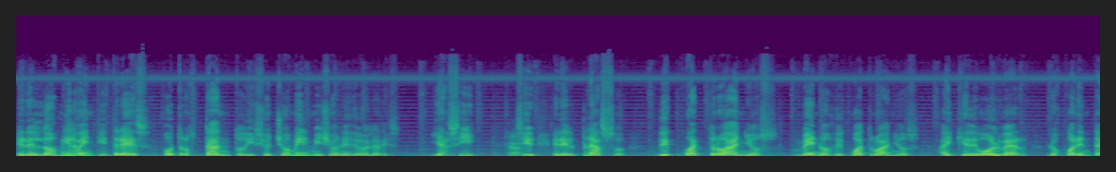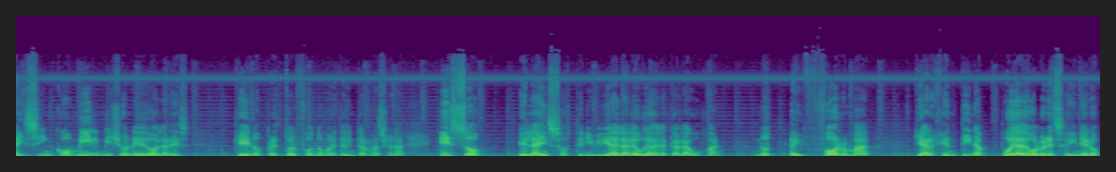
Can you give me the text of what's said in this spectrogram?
en el 2023, otros tanto, 18 mil millones de dólares. Y así. Es decir, en el plazo de cuatro años, menos de cuatro años, hay que devolver los 45 mil millones de dólares que nos prestó el Fondo Monetario Internacional. Eso es la insostenibilidad de la deuda de la que habla Guzmán. No hay forma que Argentina pueda devolver ese dinero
